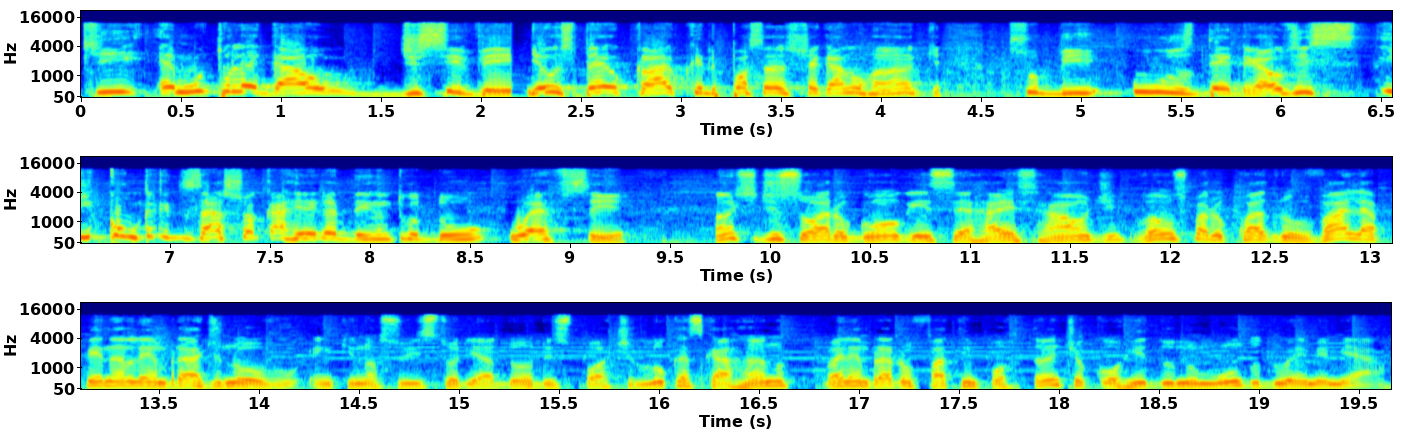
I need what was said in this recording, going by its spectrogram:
que é muito legal de se ver. E eu espero, claro, que ele possa chegar no ranking, subir os degraus e, e concretizar sua carreira dentro do UFC. Antes de soar o gong e encerrar esse round, vamos para o quadro Vale a Pena Lembrar de Novo, em que nosso historiador do esporte Lucas Carrano vai lembrar um fato importante ocorrido no mundo do MMA.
